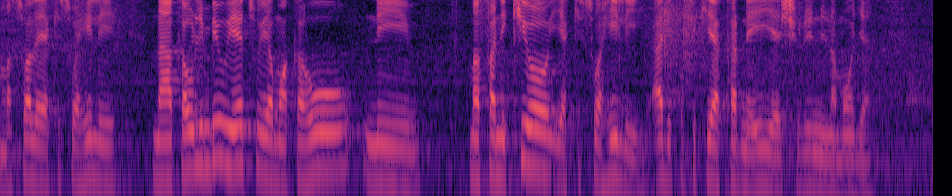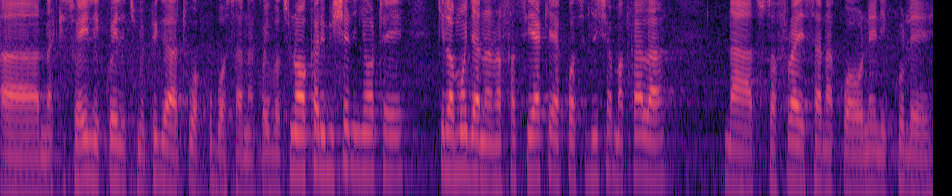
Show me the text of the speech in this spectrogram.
masuala ya Kiswahili, na kauli mbiu yetu ya mwaka huu ni mafanikio ya Kiswahili hadi kufikia karne hii ya ishirini na moja. Uh, na Kiswahili kweli tumepiga hatua kubwa sana. Kwa hivyo tunawakaribisheni nyote, kila mmoja na nafasi yake ya kuwasilisha makala, na tutafurahi sana kuwaoneni kule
